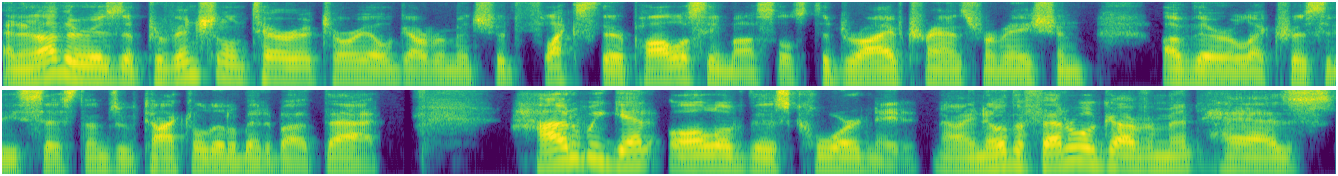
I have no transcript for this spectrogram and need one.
And another is that provincial and territorial governments should flex their policy muscles to drive transformation of their electricity systems. We've talked a little bit about that. How do we get all of this coordinated? Now, I know the federal government has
